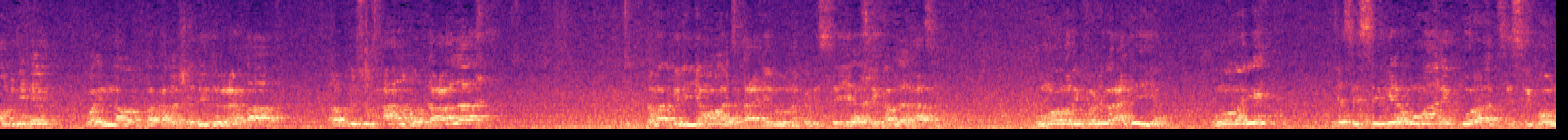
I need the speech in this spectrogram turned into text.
ظلمهم وإن ربك لشديد العقاب. رب سبحانه وتعالى تمكن يما يستعجلونك بالسيئات قبل الحسنة. وما مري فريو عادية وما مري يسسكيه وما نقول نفسسكون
